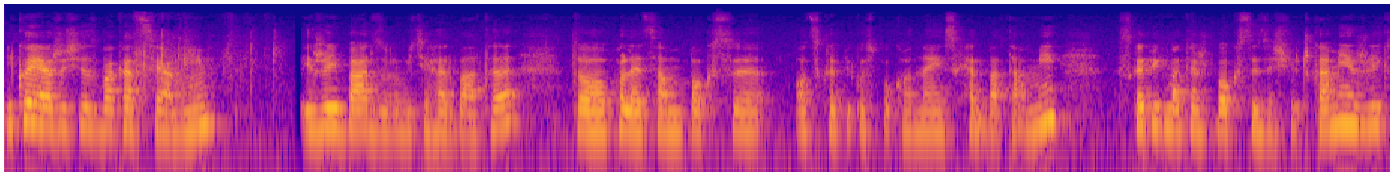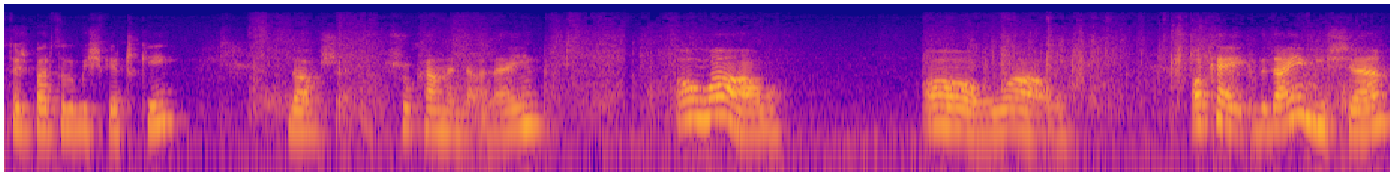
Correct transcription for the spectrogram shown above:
i kojarzy się z wakacjami. Jeżeli bardzo lubicie herbatę, to polecam boksy od sklepiku Spokojnej z herbatami. Sklepik ma też boksy ze świeczkami, jeżeli ktoś bardzo lubi świeczki. Dobrze, szukamy dalej. O wow! O, wow. Okej, wydaje mi się,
